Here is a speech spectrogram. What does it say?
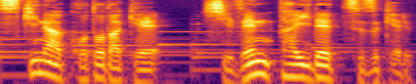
好きなことだけ自然体で続ける。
